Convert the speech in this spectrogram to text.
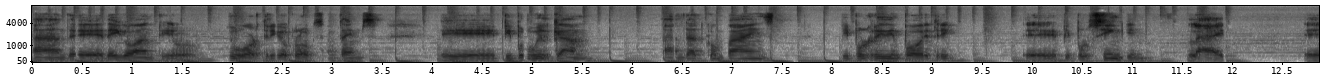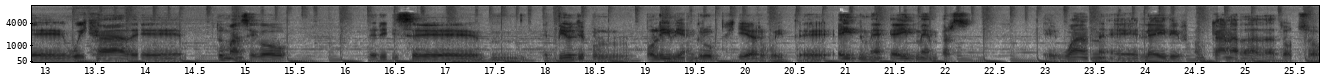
and uh, they go until 2 or 3 o'clock sometimes. People will come, and that combines people reading poetry, people singing live. We had two months ago there is a, a beautiful Bolivian group here with uh, eight, me- eight members. Uh, one uh, lady from Canada that also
